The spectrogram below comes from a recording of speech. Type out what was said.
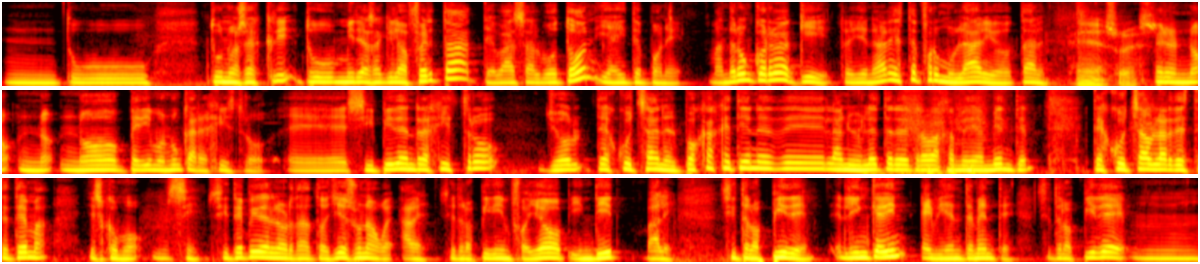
mm, tú, tú, nos tú miras aquí la oferta, te vas al botón y ahí te pone, mandar un correo aquí, rellenar este formulario, tal. Eso es. Pero no, no, no pedimos nunca registro. Eh, si piden registro, yo te he escuchado en el podcast que tienes de la newsletter de Trabajo en Medio Ambiente, te he escuchado hablar de este tema y es como, sí, si te piden los datos y es una web, a ver, si te los pide InfoJob, Indeed, vale. Si te los pide LinkedIn, evidentemente. Si te los pide mm,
